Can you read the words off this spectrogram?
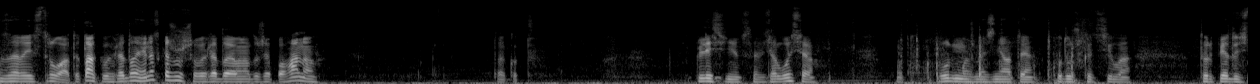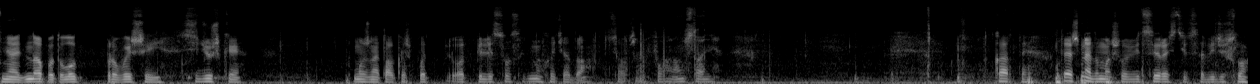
зареєструвати. Так виглядає. Я не скажу, що виглядає вона дуже погано. Так от. Плесінню все взялося. От, руль можна зняти, подушка ціла торпеду зняти, да, потолок провищий, сидюшки можна також от ну хоча да, це вже в поганому стані. Карти. Теж не думаю, що від сирості все відійшло.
